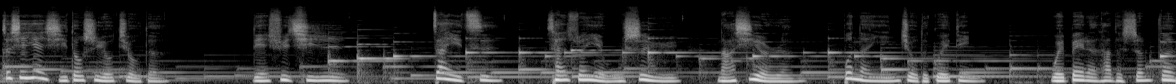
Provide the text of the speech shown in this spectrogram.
这些宴席都是有酒的。连续七日，再一次，参孙也无视于拿细尔人不能饮酒的规定，违背了他的身份，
